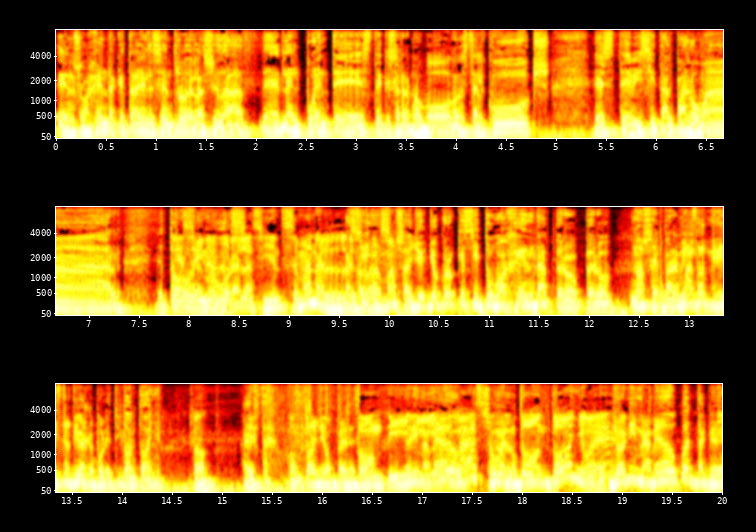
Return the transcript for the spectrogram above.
en su agenda que trae en el centro de la ciudad, el, el puente este que se renovó, donde está el Cooks, este visita al Palomar, eh, todo que lo se demás. inaugura la siguiente semana el, el Así es. O sea, yo, yo creo que sí tuvo agenda, pero, pero no sé, para mí. Más administrativa que política. Don Toño. ¿No? Ahí está. Don Toño Pérez. Don- y, Yo ni me y había dado- además, súmelo. Don Toño, ¿eh? Yo ni me había dado cuenta que Y-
